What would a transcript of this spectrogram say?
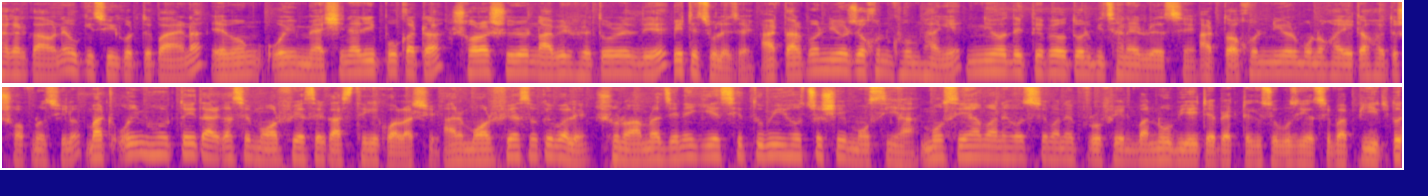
থাকার কারণে ও কিছুই করতে পারে না এবং ওই মেশিনারি পোকাটা সরাসরি নাভির ভেতরে দিয়ে পেটে চলে যায়। আর তারপর নিওর যখন ঘুম ভাঙে, নিও দেখতে পেও তোর বিছানায় রয়েছে। আর তখন নিওর মনে হয় এটা হয়তো স্বপ্ন ছিল বাট ওই মুহূর্তেই তার কাছে মরফিয়াসের কাছ থেকে কল আসে। আর মরফিয়াস ওকে বলে, শোনো, আমরা জেনে গিয়েছি তুমি হচ্ছে সেই মসিহা। মসিহা মানে হচ্ছে মানে প্রফেট বা নবী এই টাইপ একটা কিছু বুঝিয়েছে বা পীর। তো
